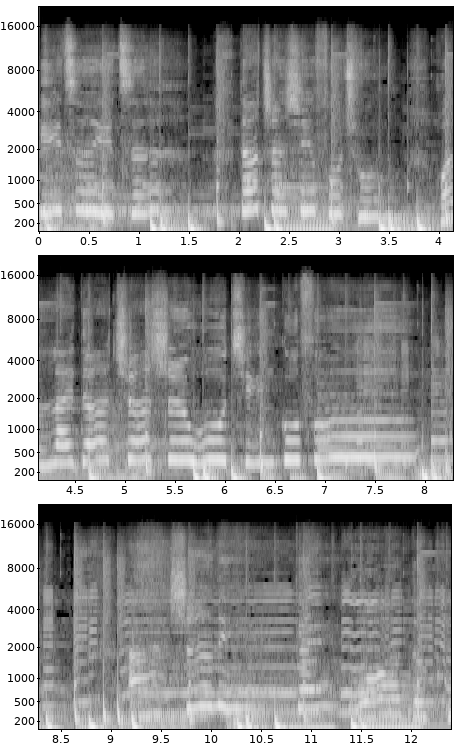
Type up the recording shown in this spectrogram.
一次一次的真心付出，换来的却是无情辜负。爱是你给我的苦，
